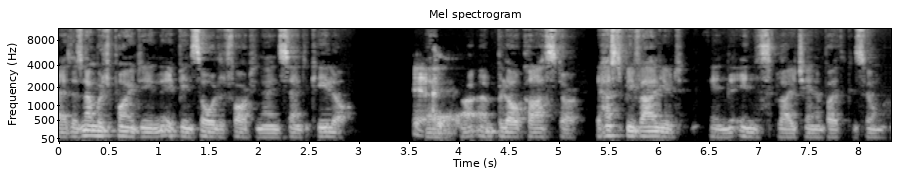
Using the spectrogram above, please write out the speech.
Uh, there's not much point in it being sold at 49 cent a kilo yeah. Uh, and below cost, or it has to be valued in, in the supply chain and by the consumer.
